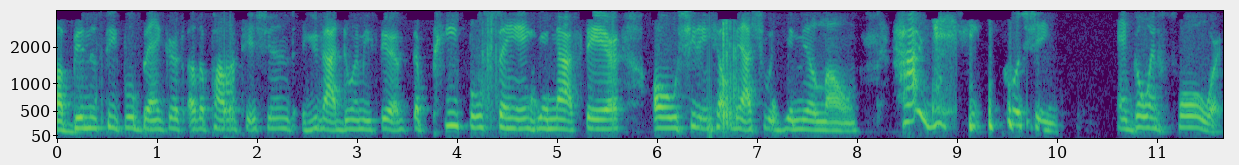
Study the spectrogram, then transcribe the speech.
Uh, business people, bankers, other politicians, you're not doing me fair. The people saying you're not fair. Oh, she didn't help me. I should give me a loan. How do you keep pushing and going forward.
